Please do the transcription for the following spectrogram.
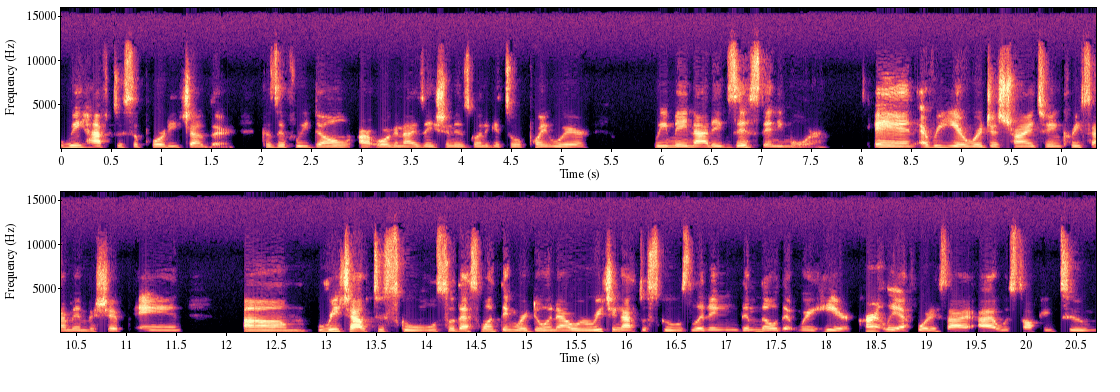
we have to support each other. Because if we don't, our organization is going to get to a point where we may not exist anymore and every year we're just trying to increase our membership and um, reach out to schools. So that's one thing we're doing now. We're reaching out to schools, letting them know that we're here. Currently at Fortisci, I was talking to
